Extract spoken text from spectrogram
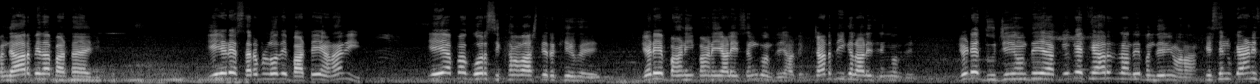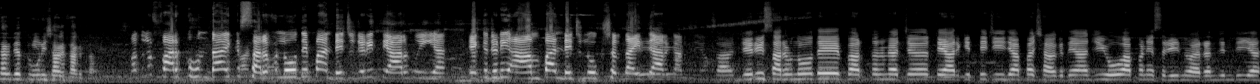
50 ਰੁਪਏ ਦਾ ਬਾਟਾ ਹੈ ਜੀ। ਇਹ ਜਿਹੜੇ ਸਰਬਲੋ ਦੇ ਬਾਟੇ ਆ ਨਾ ਜੀ ਇਹ ਆਪਾਂ ਗੁਰ ਸਿੱਖਾਂ ਵਾਸਤੇ ਰੱਖੇ ਹੋਏ। ਜਿਹੜੇ ਬਾਣੀ ਬਾਣੇ ਵਾਲੇ ਸਿੰਘ ਹੁੰਦੇ ਸਾਡੇ ਚੜ੍ਹਦੀ ਕਲਾ ਵਾਲੇ ਸਿੰਘ ਹੁੰਦੇ। ਜਿਹੜੇ ਦੂਜੇ ਹੁੰਦੇ ਆ ਕਿਉਂਕਿ ਇੱਥੇ ਹਰ ਤਰ੍ਹਾਂ ਦੇ ਬੰਦੇ ਨਹੀਂ ਆਉਣਾ ਕਿਸੇ ਨੂੰ ਕਹਿ ਨਹੀਂ ਸਕਦੇ ਤੂੰ ਨਹੀਂ ਛਕ ਸਕਦਾ। ਮਤਲਬ ਫ਼ਰਕ ਹੁੰਦਾ ਇੱਕ ਸਰਵਲੋ ਦੇ ਭਾਂਡੇ 'ਚ ਜਿਹੜੀ ਤਿਆਰ ਹੋਈ ਆ ਇੱਕ ਜਿਹੜੀ ਆਮ ਭਾਂਡੇ 'ਚ ਲੋਕ ਸ਼ਰਦਾਈ ਤਿਆਰ ਕਰਦੇ ਆ। ਜਿਹੜੀ ਸਰਵਲੋ ਦੇ ਬਰਤਨ ਵਿੱਚ ਤਿਆਰ ਕੀਤੀ ਚੀਜ਼ ਆਪਾਂ ਛਕਦੇ ਹਾਂ ਜੀ ਉਹ ਆਪਣੇ ਸਰੀਰ ਨੂੰ ਆਇਰਨ ਦਿੰਦੀ ਆ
